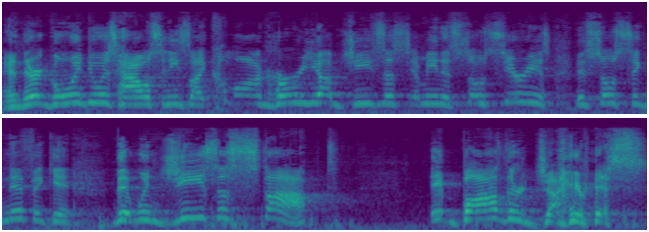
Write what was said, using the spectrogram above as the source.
And they're going to his house, and he's like, Come on, hurry up, Jesus. I mean, it's so serious, it's so significant that when Jesus stopped, it bothered Jairus.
